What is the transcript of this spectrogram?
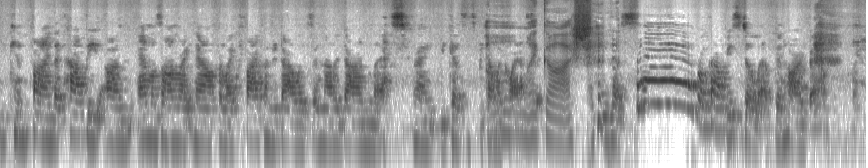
You can find a copy on Amazon right now for like five hundred dollars and not a dime less, right? Because it's become oh a classic. Oh my gosh! we have several copies still left in hardbound.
